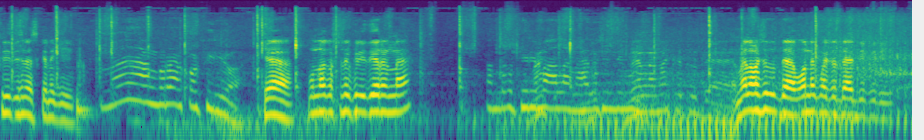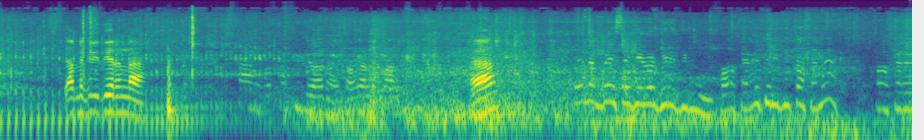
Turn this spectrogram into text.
ফ্রি দিয়েছেন আজকে নাকি? মালা মাসে তো দেয়। মেলা মাসে তো দেয় অনেক মাসে দেয় দি ফ্রি আপনি ফ্রি দিয়ে না। হ্যাঁ? না সরকারে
